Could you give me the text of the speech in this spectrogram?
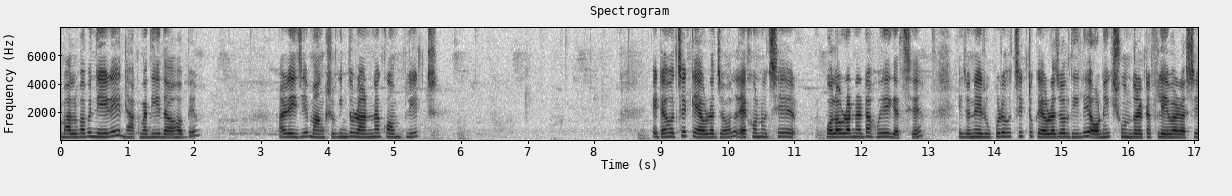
ভালোভাবে নেড়ে ঢাকনা দিয়ে দেওয়া হবে। আর এই যে মাংস কিন্তু রান্না কমপ্লিট। এটা হচ্ছে কেওড়া জল। এখন হচ্ছে পোলাও রান্নাটা হয়ে গেছে। এই জন্য এর উপরে হচ্ছে একটু কেওড়া জল দিলে অনেক সুন্দর একটা ফ্লেভার আসে।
